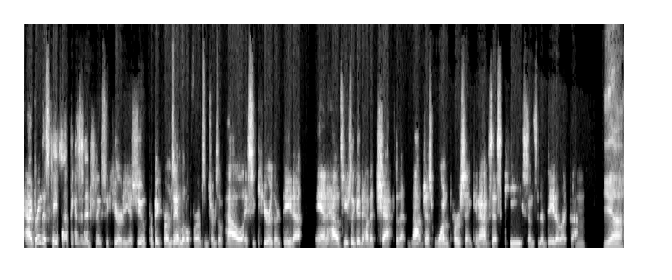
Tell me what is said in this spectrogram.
I, I bring this case up because it's an interesting security issue for big firms and little firms in terms of how they secure their data and how it's usually good to have a check so that not just one person can access key sensitive data like that. Mm. Yeah,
